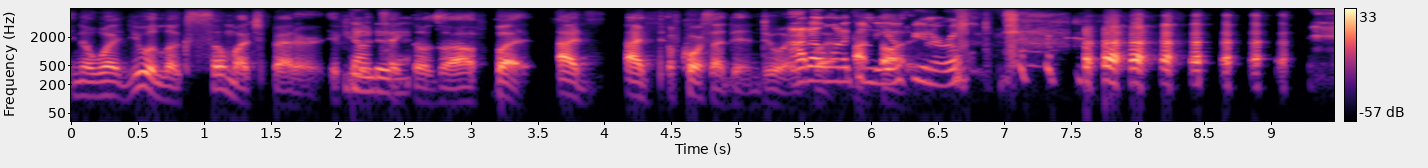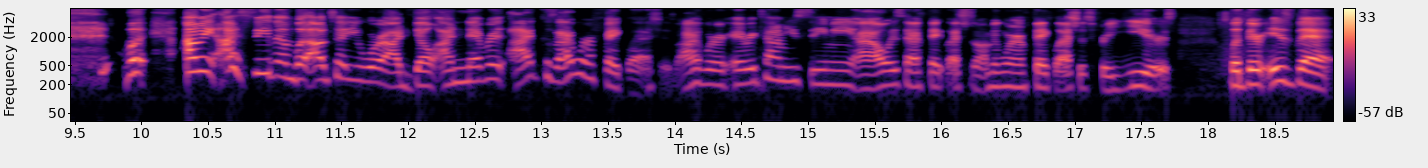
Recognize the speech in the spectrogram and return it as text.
you know what, you would look so much better if you don't would take that. those off. But I, I, of course, I didn't do it. I don't want to come to your it. funeral. but I mean, I see them, but I'll tell you where I don't. I never, I because I wear fake lashes. I wear every time you see me, I always have fake lashes. I've been wearing fake lashes for years, but there is that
